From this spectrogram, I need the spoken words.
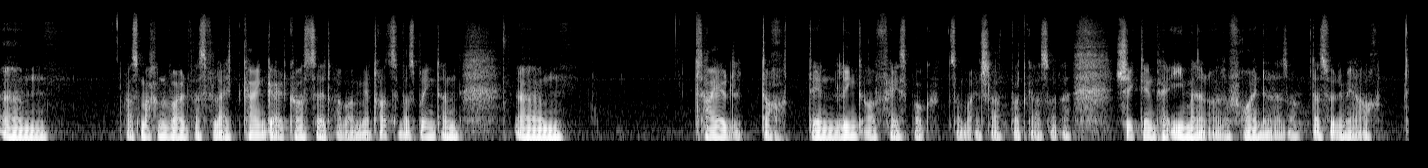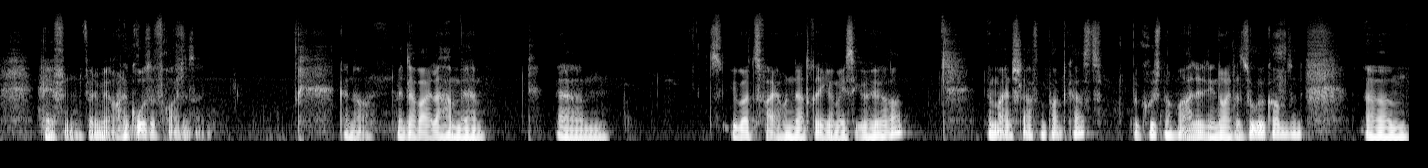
ähm, was machen wollt, was vielleicht kein Geld kostet, aber mir trotzdem was bringt, dann ähm, teilt doch den Link auf Facebook zum Einschlafen-Podcast oder schickt den per E-Mail an eure Freunde oder so. Das würde mir auch helfen, würde mir auch eine große Freude sein. Genau. Mittlerweile haben wir ähm, über 200 regelmäßige Hörer im Einschlafen-Podcast. Begrüße nochmal alle, die neu dazugekommen sind. Ähm,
